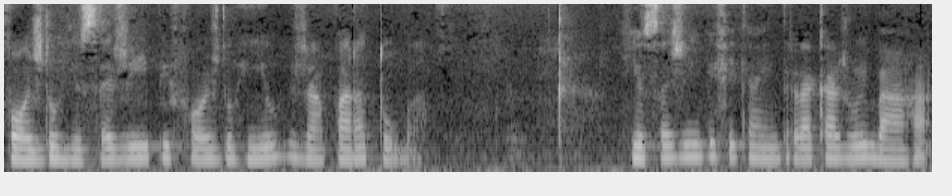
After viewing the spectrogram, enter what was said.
Foz do rio Sergipe, Foz do rio Japaratuba. Rio Sergipe fica entre Aracaju e Barra,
